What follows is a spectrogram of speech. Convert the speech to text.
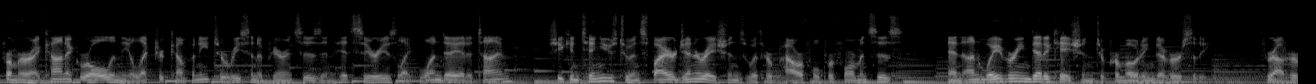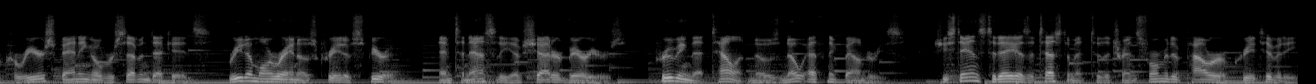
From her iconic role in The Electric Company to recent appearances in hit series like One Day at a Time, she continues to inspire generations with her powerful performances and unwavering dedication to promoting diversity. Throughout her career spanning over seven decades, Rita Moreno's creative spirit and tenacity have shattered barriers, proving that talent knows no ethnic boundaries. She stands today as a testament to the transformative power of creativity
